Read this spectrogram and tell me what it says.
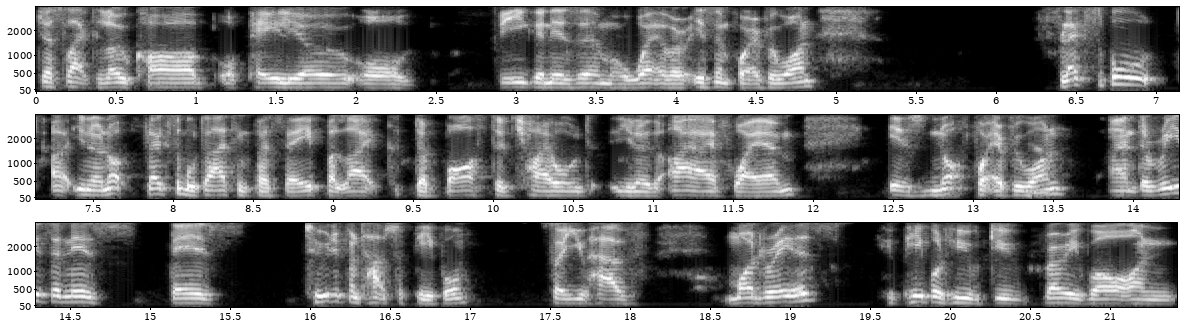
just like low carb or paleo or veganism or whatever isn't for everyone. Flexible, uh, you know, not flexible dieting per se, but like the bastard child, you know, the IIFYM is not for everyone. Yeah. And the reason is there's two different types of people. So you have moderators, who, people who do very well on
